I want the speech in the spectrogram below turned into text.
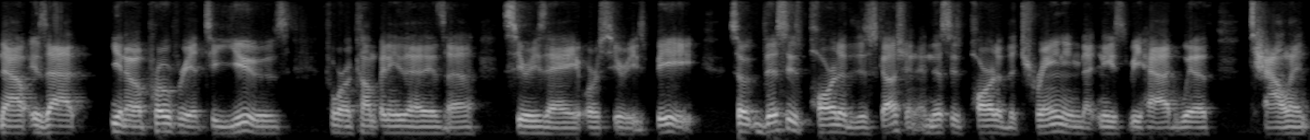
Now, is that you know appropriate to use for a company that is a Series A or Series B? So this is part of the discussion, and this is part of the training that needs to be had with talent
